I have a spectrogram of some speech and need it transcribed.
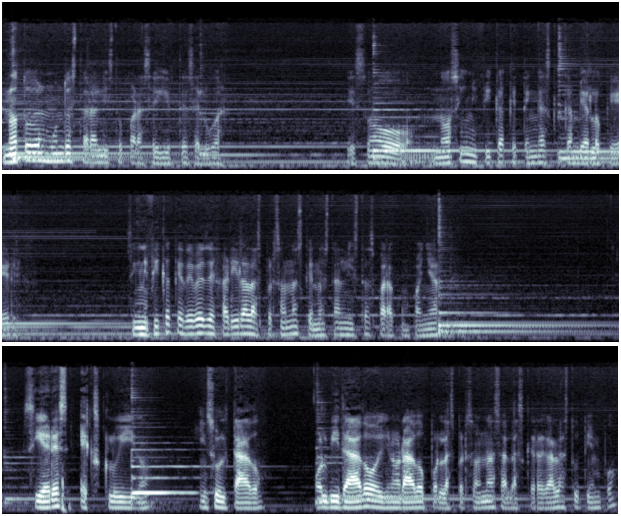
no todo el mundo estará listo para seguirte a ese lugar. Eso no significa que tengas que cambiar lo que eres. Significa que debes dejar ir a las personas que no están listas para acompañarte. Si eres excluido, insultado, olvidado o ignorado por las personas a las que regalas tu tiempo,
